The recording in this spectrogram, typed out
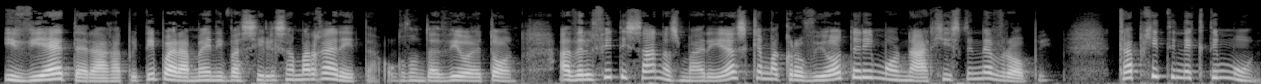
Ιδιαίτερα αγαπητή παραμένει η βασίλισσα Μαργαρίτα, 82 ετών, αδελφή της Άννας Μαρίας και μακροβιότερη μονάρχη στην Ευρώπη. Κάποιοι την εκτιμούν,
